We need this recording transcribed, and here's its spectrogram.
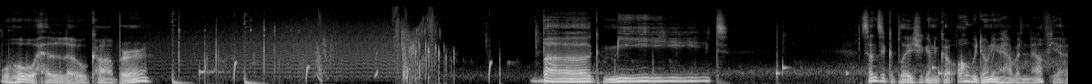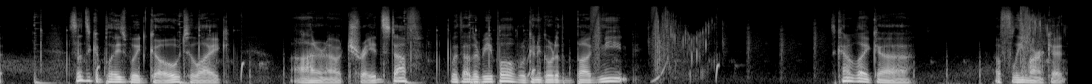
Whoa, hello, copper. Bug meat. Sounds like a place you're gonna go. Oh, we don't even have enough yet. Sounds like a place we'd go to like, I don't know, trade stuff with other people. We're gonna go to the bug meat. It's kind of like a, a flea market.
